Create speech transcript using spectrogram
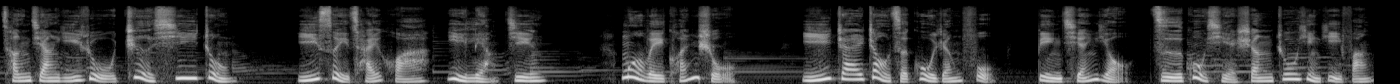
曾将一入浙西种，一岁才华一两经。末尾款属移斋赵子故人赋，并前有子固写生朱印一方。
